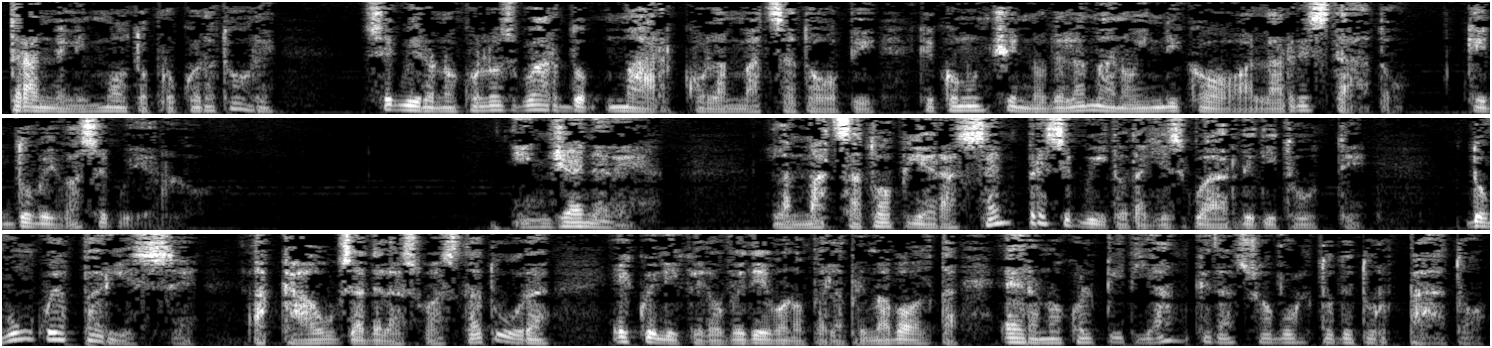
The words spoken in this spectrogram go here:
Tranne l'immoto procuratore, seguirono con lo sguardo Marco l'ammazzatopi, che con un cenno della mano indicò all'arrestato che doveva seguirlo. In genere, l'ammazzatopi era sempre seguito dagli sguardi di tutti, dovunque apparisse, a causa della sua statura, e quelli che lo vedevano per la prima volta erano colpiti anche dal suo volto deturpato.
